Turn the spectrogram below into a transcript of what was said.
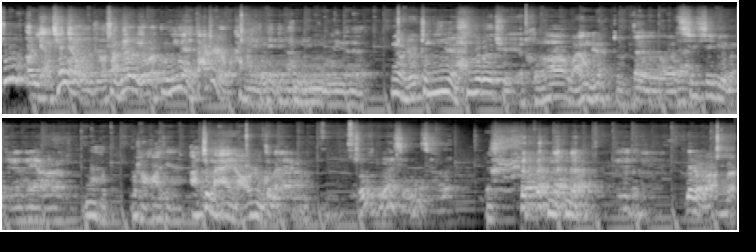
中呃两千年我就知道，上边有本中国音乐杂志，我看那那那个那那乐队。那会儿就是重音乐、轻歌曲和管用乐，就是对对对，七七 B 本爱摇，那不少花钱啊，就买爱摇是吗？就买爱摇。说你也行，我操的。那种玩不是。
